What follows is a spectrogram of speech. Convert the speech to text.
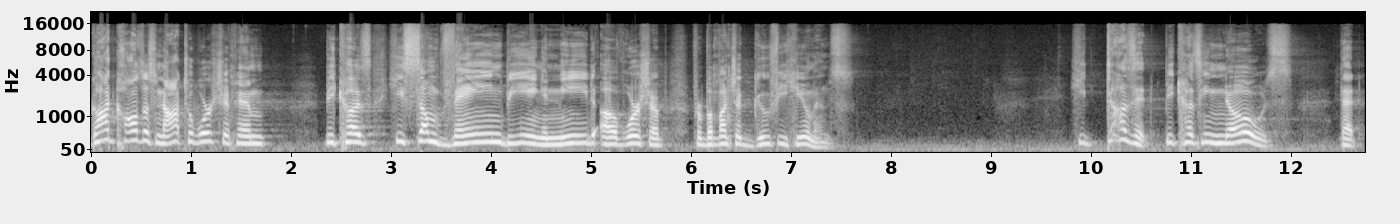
God calls us not to worship Him because He's some vain being in need of worship from a bunch of goofy humans. He does it because He knows that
